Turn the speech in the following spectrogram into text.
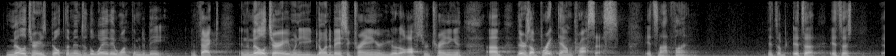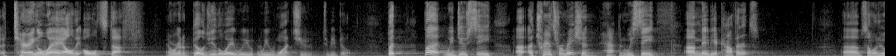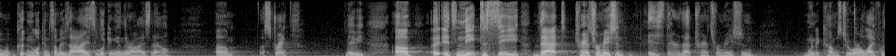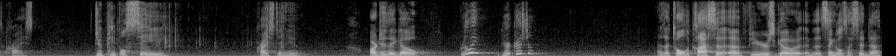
The military has built them into the way they want them to be. In fact, in the military, when you go into basic training or you go to officer training, um, there's a breakdown process. It's not fun. It's a, it's a, it's a, a tearing away all the old stuff, and we're going to build you the way we, we want you to be built. But, but we do see a, a transformation happen. We see uh, maybe a confidence, uh, someone who couldn't look in somebody's eyes, looking in their eyes now, um, a strength, maybe. Uh, it's neat to see that transformation. Is there that transformation when it comes to our life with Christ? Do people see Christ in you? Or do they go, Really? You're a Christian? As I told the class a, a few years ago in the singles, I said, uh,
